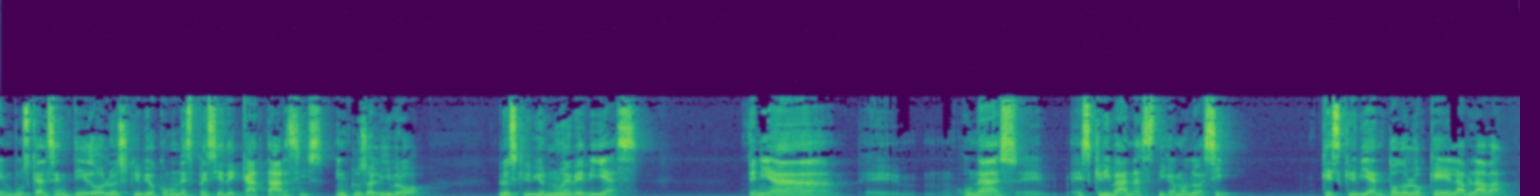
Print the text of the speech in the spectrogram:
en busca del sentido, lo escribió como una especie de catarsis. Incluso el libro lo escribió nueve días. Tenía eh, unas eh, escribanas, digámoslo así, que escribían todo lo que él hablaba.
